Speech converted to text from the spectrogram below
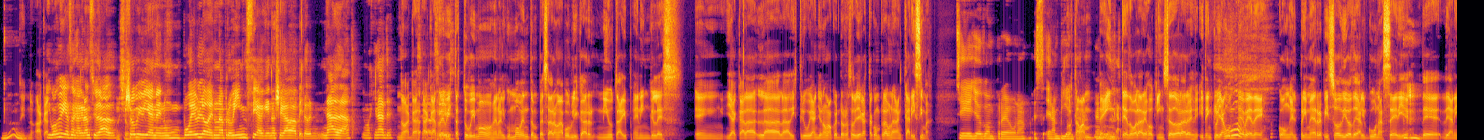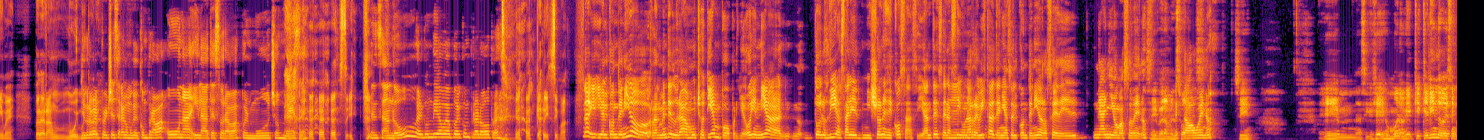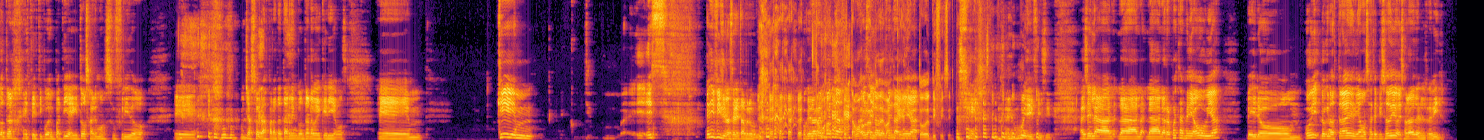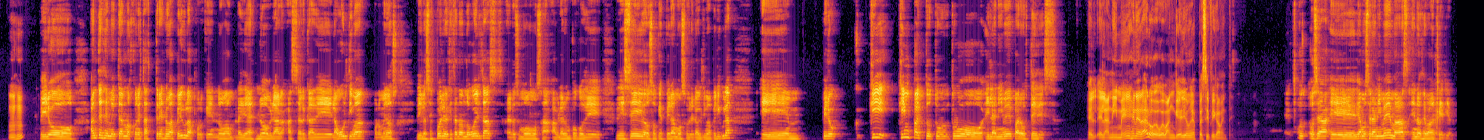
Mm. Sí, no, acá, Y vos vivías en la gran ciudad. Yo Yo viví- vivía en, en un pueblo, en una provincia que no llegaba, pero nada. Imagínate. no, acá, O sea, acá sí. revistas tuvimos, en algún momento empezaron a publicar New Type en inglés. En, y acá la, la, la distribuían. Yo no me acuerdo, Rosa, tú llegaste a comprar una, eran carísimas. Sí, yo compré una. Es- eran bien Costaban caras, eran bien 20 caras. dólares o 15 dólares y te incluían un DVD con el primer episodio de alguna serie de, de anime. Pero eran muy, muy Yo creo que el purchase era como que compraba una y la atesorabas por muchos meses, sí, pensando, uh, algún día voy a poder comprar otra. eran carísimas. No, y, y el contenido realmente duraba mucho tiempo, porque hoy en día no- todos los días salen millones de cosas. Y antes era así, una revista tenías el contenido, no sé, de un año más o menos. Sí, pero eran mensuales. Estaba bueno. Sí. Eh, así que, bueno, qué, qué- qué lindo es encontrar este tipo de empatía y que todos habremos sufrido eh, muchas horas para tratar de encontrar lo que queríamos. Eh, ¿Qué. mm, Es. Es difícil hacer esta pregunta. Porque la Estamos, respuesta. estamos hablando la de Evangelion, media- todo es difícil. Sí, es muy difícil. A veces la, la- la- la- la respuesta es media obvia, pero um, hoy lo que nos trae, digamos, a este episodio es hablar del reveal. Pero antes de meternos con estas tres nuevas películas, porque no la idea es no hablar acerca de la última, por lo menos de los spoilers que están dando vueltas, a lo sumo vamos a hablar un poco de, de deseos o qué esperamos sobre la última película. Eh, pero, ¿qué, qué impacto tu- tuvo el anime para ustedes? ¿El, el anime en general o Evangelion específicamente? O, sea, eh, digamos el anime más Enos de Evangelion.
